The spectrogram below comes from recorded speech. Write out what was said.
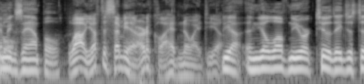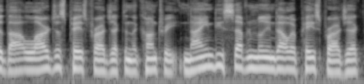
prime example. Wow, you have to send me that article. I had no idea. Yeah, and you'll love New York too. They just did the largest PACE project in the country, $97 million PACE project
